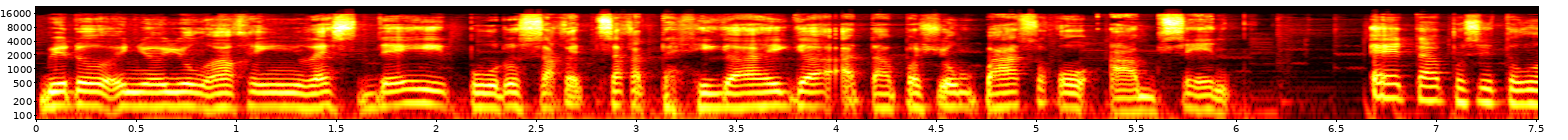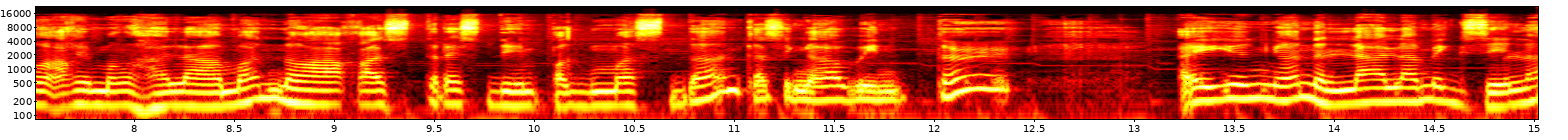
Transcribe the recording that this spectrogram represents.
Biruin nyo yung aking rest day, puro sakit-sakit, higa-higa at tapos yung pasok ko absent. Eh tapos ito nga aking mga halaman, nakaka-stress din pagmasdan kasi nga winter. Ayun nga, nalalamig sila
